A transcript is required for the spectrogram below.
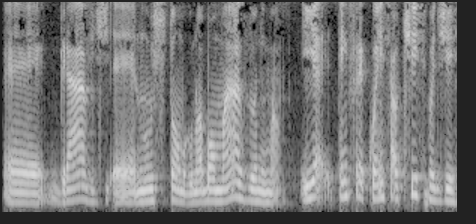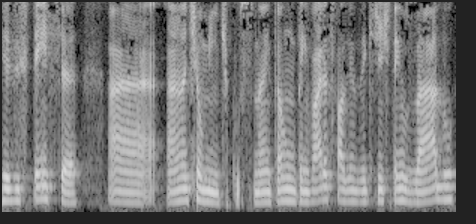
é, grave é, no estômago, no abomaz do animal. E é, tem frequência altíssima de resistência a, a né? Então tem várias fazendas aí que a gente tem usado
